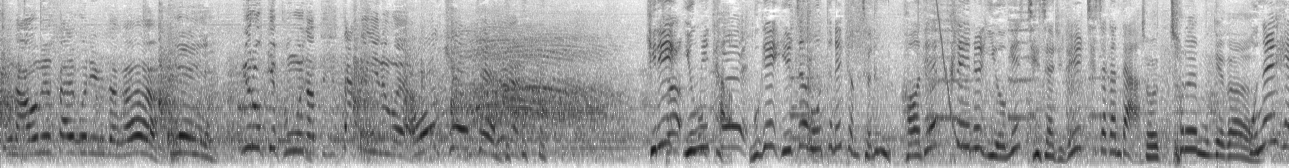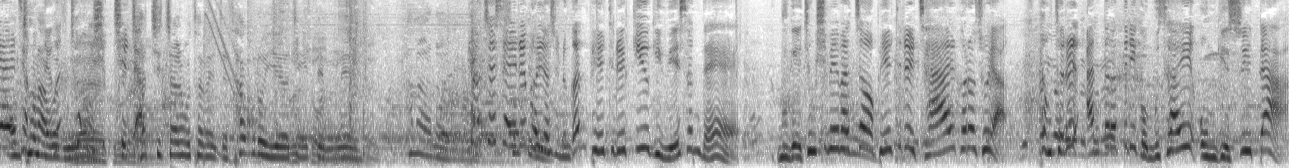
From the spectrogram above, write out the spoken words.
또 나오면 깔고리로다가 예, 예. 이렇게 붕어 잡듯이 딱 당기는 거야. 오케이, 오케이. 길이 자, 6m, 오케이. 무게 1.5톤의 병철은 거대한 크레인을 이용해 제자리를 찾아간다. 저 철의 무게가 오늘 해야 할. 작업량은 총 17장. 자칫 잘못하면 이제 사고로 이어지기 때문에 하나하나 평철 사이를 벌려주는 건 벨트를 끼우기 위해서인데 무게 중심에 맞춰 벨트를 잘 걸어줘야 평철을 안 떨어뜨리고 무사히 옮길 수 있다.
